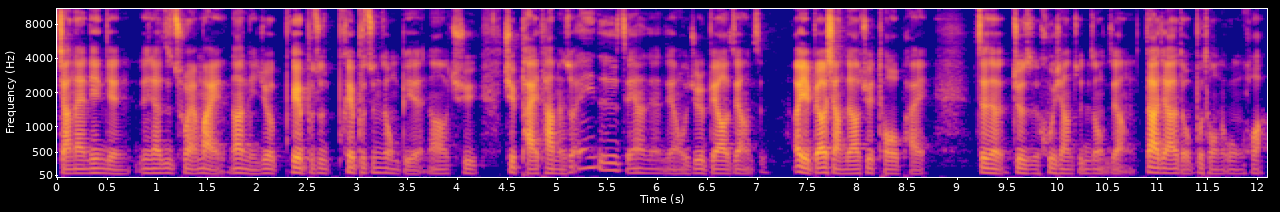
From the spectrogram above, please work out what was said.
讲难听点，人家是出来卖，那你就可以不尊可以不尊重别人，然后去去拍他们说，诶，这是怎样怎样怎样。我觉得不要这样子啊，也不要想着要去偷拍，真的就是互相尊重这样。大家都有不同的文化。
